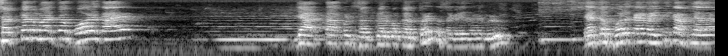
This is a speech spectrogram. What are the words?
सत्कर्माचं फळ काय? जे आता आपण सत्कर्म करतोय ना सगळेजण मिळून त्याचं फळ काय माहिती का आपल्याला?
